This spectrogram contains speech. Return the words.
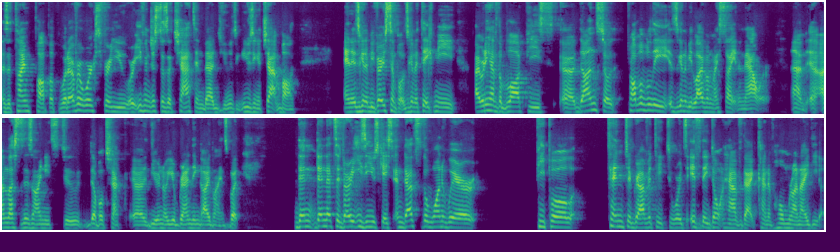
as a time pop up, whatever works for you, or even just as a chat embed using, using a chat bot. And it's to be very simple. It's to take me, I already have the blog piece uh, done. So probably it's going to be live on my site in an hour um, uh, unless design needs to double check uh, you know your branding guidelines. But then then that's a very easy use case. And that's the one where people tend to gravitate towards if they don't have that kind of home run idea.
